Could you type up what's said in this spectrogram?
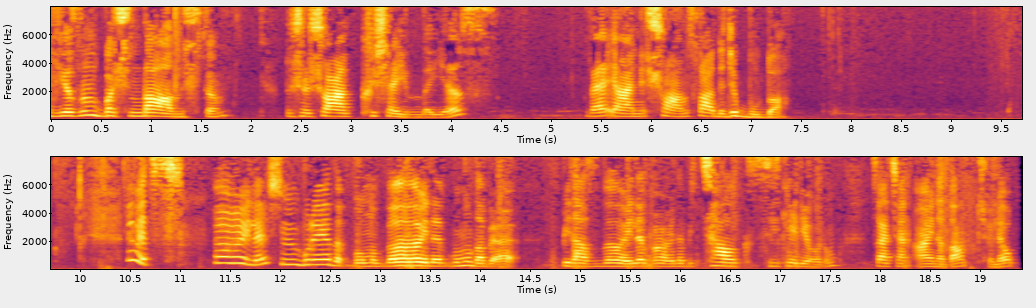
yazın başında almıştım. Düşün şu an kış ayındayız. Ve yani şu an sadece burada. Evet. Böyle. Şimdi buraya da bunu böyle bunu da böyle biraz böyle böyle bir çalk silkeliyorum. Zaten aynadan şöyle hop.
